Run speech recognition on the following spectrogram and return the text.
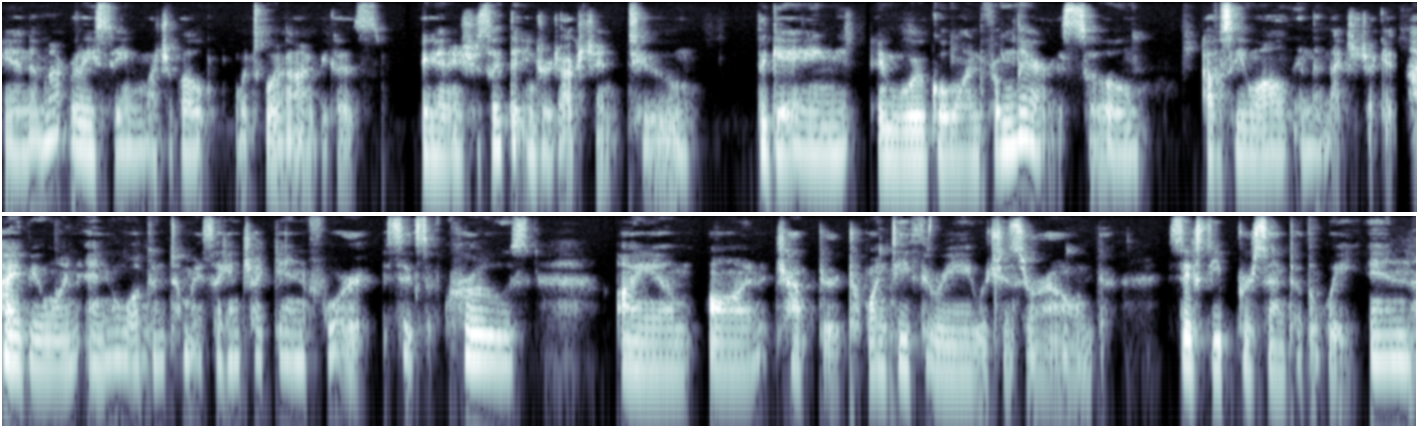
and I'm not really saying much about what's going on because again it's just like the introduction to the gang and we'll go on from there so I'll see you all in the next check-in. Hi everyone and welcome to my second check-in for Six of Crows. I am on chapter 23 which is around 60% of the way in.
